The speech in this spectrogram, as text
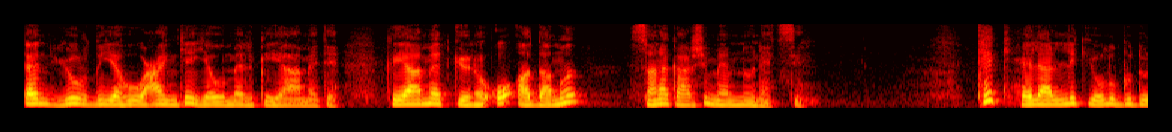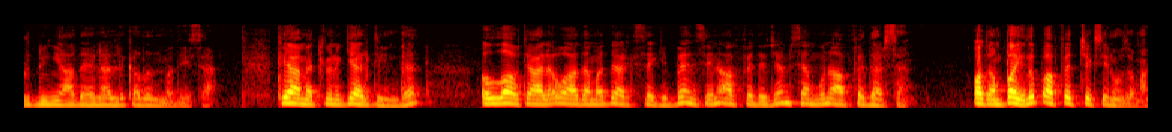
en yurdiyehu anke yevmel kıyameti. Kıyamet günü o adamı sana karşı memnun etsin. Tek helallik yolu budur dünyada helallik alınmadıysa. Kıyamet günü geldiğinde Allahu Teala o adama derse ki ben seni affedeceğim sen bunu affedersen. Adam bayılıp affedecek seni o zaman.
